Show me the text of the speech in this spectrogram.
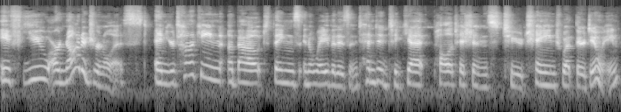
if you are not a journalist and you're talking about things in a way that is intended to get politicians to change what they're doing,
